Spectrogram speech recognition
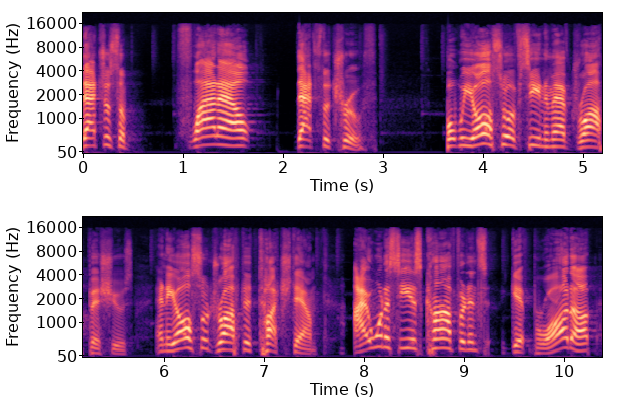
That's just a flat out, that's the truth. But we also have seen him have drop issues, and he also dropped a touchdown. I want to see his confidence get brought up,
